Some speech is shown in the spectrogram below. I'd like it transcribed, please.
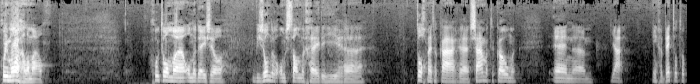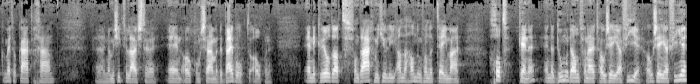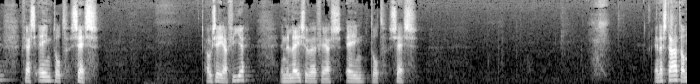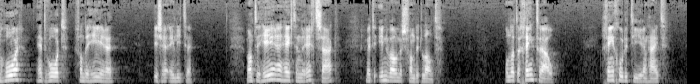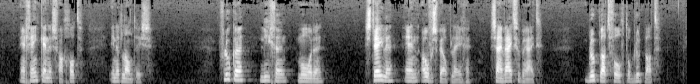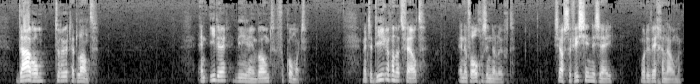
Goedemorgen allemaal. Goed om uh, onder deze bijzondere omstandigheden hier uh, toch met elkaar uh, samen te komen. En ehm, ja, in gebed tot met elkaar te gaan, naar muziek te luisteren en ook om samen de Bijbel te openen. En ik wil dat vandaag met jullie aan de hand doen van het thema God kennen. En dat doen we dan vanuit Hosea 4. Hosea 4, vers 1 tot 6. Hosea 4 en dan lezen we vers 1 tot 6. En daar staat dan: Hoor het woord van de Heere Israëlieten. Want de Heere heeft een rechtszaak met de inwoners van dit land. Omdat er geen trouw, geen goede tierenheid en geen kennis van God in het land is. Vloeken, liegen, moorden, stelen en overspel plegen zijn wijdverbreid. Bloedbad volgt op bloedbad. Daarom treurt het land. En ieder die erin woont verkommert. Met de dieren van het veld en de vogels in de lucht. Zelfs de vissen in de zee worden weggenomen.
